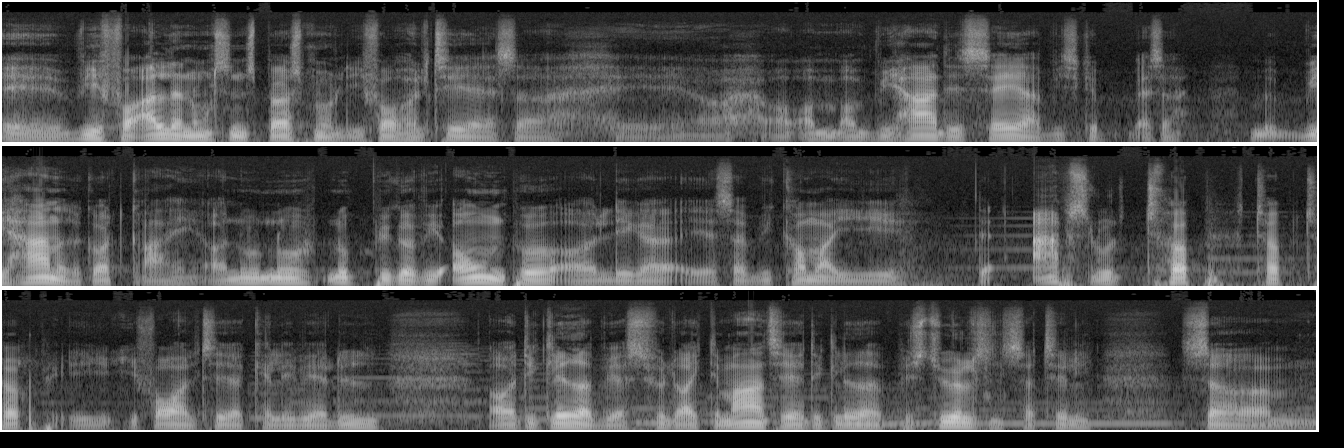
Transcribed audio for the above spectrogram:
øh, vi får aldrig nogensinde spørgsmål i forhold til, altså, øh, om, om vi har det sager, vi skal, altså, vi har noget godt grej, og nu, nu, nu bygger vi ovenpå og ligger, altså vi kommer i det absolut top, top, top i, i forhold til at kan levere lyd og det glæder vi os selvfølgelig rigtig meget til, og det glæder bestyrelsen sig til. Så øhm,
